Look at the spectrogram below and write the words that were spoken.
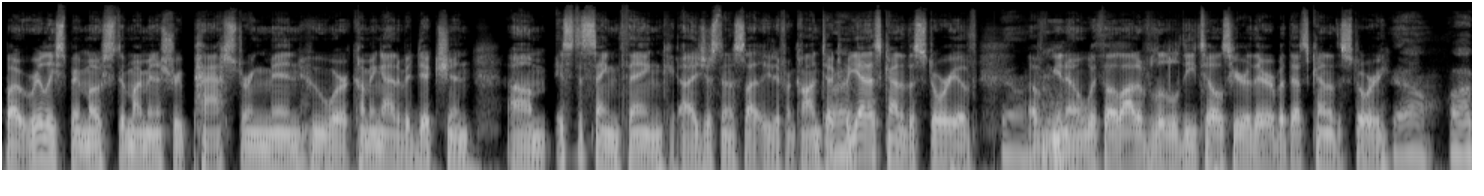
but really spent most of my ministry pastoring men who were coming out of addiction. Um, it's the same thing, uh, just in a slightly different context. But yeah, that's kind of the story of Yeah. of you know with a lot of little details here or there but that's kind of the story Yeah. Uh,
